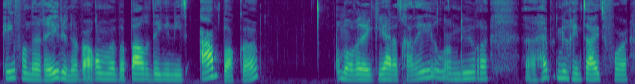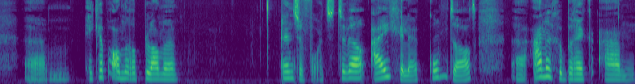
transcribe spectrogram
een van de redenen waarom we bepaalde dingen niet aanpakken. Omdat we denken, ja, dat gaat heel lang duren. Heb ik nu geen tijd voor. Um, ik heb andere plannen enzovoort. Terwijl eigenlijk komt dat uh, aan een gebrek aan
